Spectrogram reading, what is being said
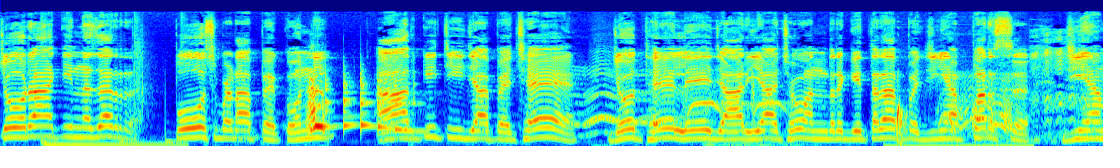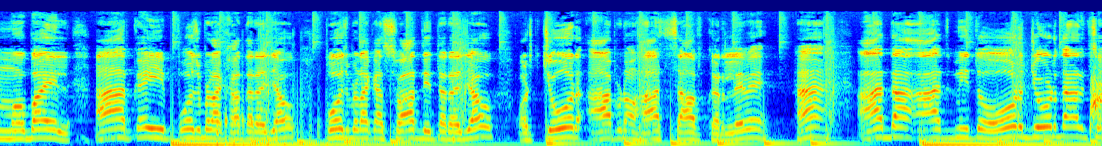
चोरा की नज़र पोस बड़ा पे कोनी। आपकी चीजा पे छे। जो थे, ले जा रिया छो अंदर की तरफ़। जिया पर्स, जिया मोबाइल। आप कहीं पोज बड़ा खाता रह जाओ पोज बड़ा का स्वाद देता रह जाओ और चोर आपनो हाथ साफ़ कर लेवे हाँ? आधा आदमी तो और जोरदार छे।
